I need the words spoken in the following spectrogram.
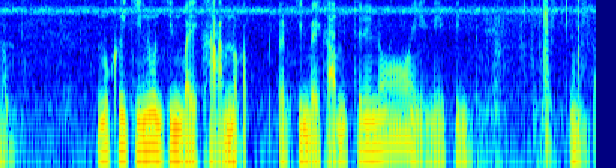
ครับลูกเคยกินนู่นกินใบขามเนาะครับ ก็กินใบขามนิดตัวน้อยๆนี่กินน้ำใบ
